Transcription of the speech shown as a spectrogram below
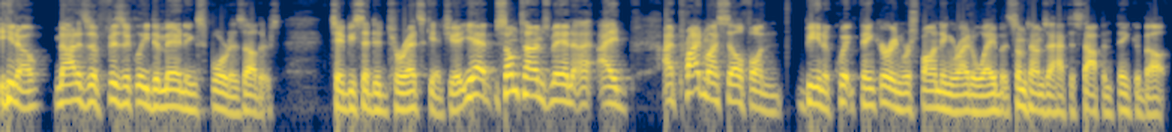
you know, not as a physically demanding sport as others. JB said, "Did Tourette's get you?" Yeah, sometimes, man. I, I I pride myself on being a quick thinker and responding right away, but sometimes I have to stop and think about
